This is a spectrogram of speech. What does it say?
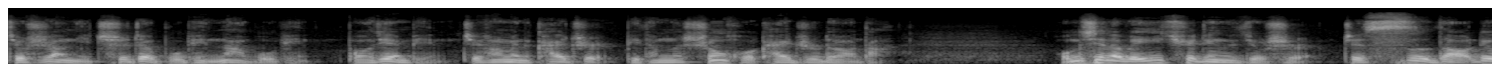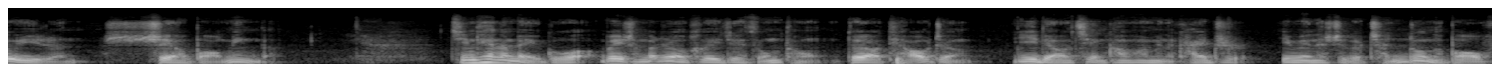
就是让你吃这补品那补品，保健品这方面的开支比他们的生活开支都要大。我们现在唯一确定的就是这四到六亿人是要保命的。今天的美国为什么任何一届总统都要调整医疗健康方面的开支？因为那是个沉重的包袱。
